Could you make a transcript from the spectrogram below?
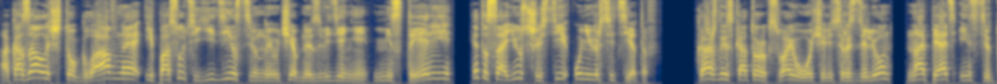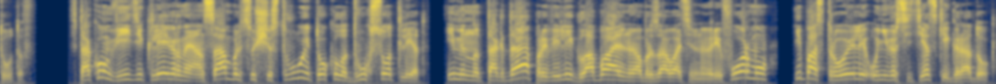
Оказалось, что главное и по сути единственное учебное заведение Мистерии – это союз шести университетов, каждый из которых в свою очередь разделен на пять институтов. В таком виде клеверный ансамбль существует около 200 лет. Именно тогда провели глобальную образовательную реформу и построили университетский городок.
